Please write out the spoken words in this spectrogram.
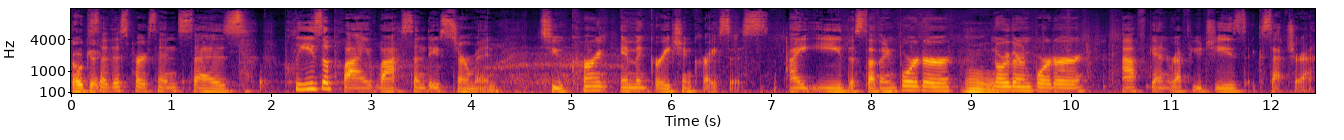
Okay. So this person says, please apply last Sunday's sermon to current immigration crisis, i.e., the southern border, Mm. northern border, Afghan refugees, etc.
